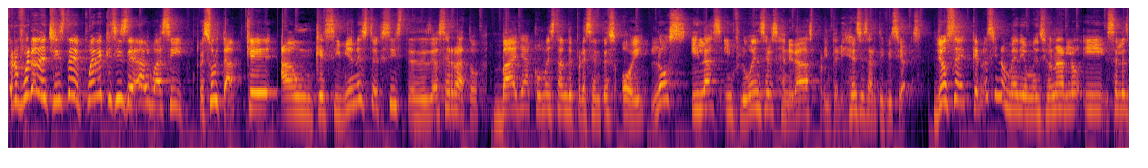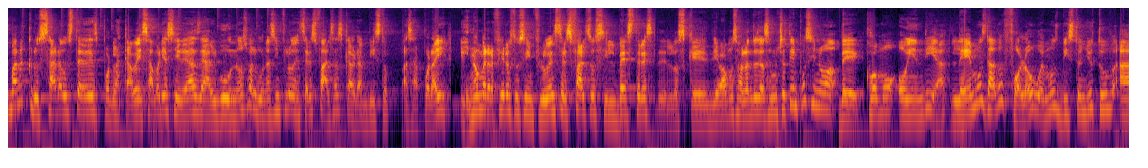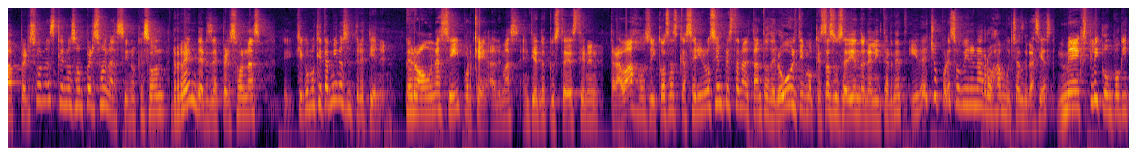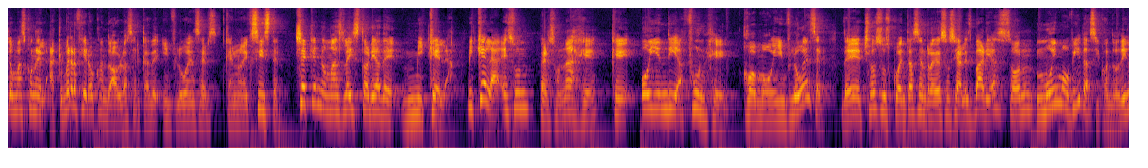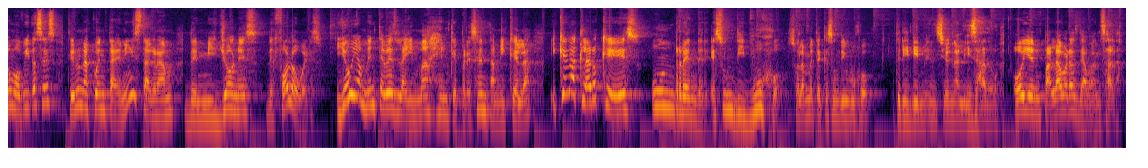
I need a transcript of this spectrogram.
Pero fuera de chiste, puede que sí algo así. Resulta que aunque si bien esto existe desde hace rato, vaya cómo están de presentes hoy los y las influencers generadas por inteligencias artificiales. Yo sé que no es sino medio mencionarlo y se les van a cruzar a ustedes por la cabeza varias ideas de algunos o algunas influencers falsas que habrán visto pasar por ahí. Y no me refiero a sus influencers falsos silvestres de los que llevamos hablando desde hace mucho tiempo, sino de cómo hoy en día le hemos dado follow o hemos visto en YouTube a personas que no son personas, sino que son renders de personas que como que también nos entretienen, pero aún así, porque además entiendo que ustedes tienen trabajos y cosas que hacer y no siempre están al tanto de lo último que está sucediendo en el Internet. Y de hecho, por eso vienen a Roja. Muchas gracias. Me explico un poquito más con él. A qué me refiero cuando hablo acerca de influencers que no existen. Chequen nomás la historia de Miquela. Miquela es un personaje que hoy en día funge como influencer. De hecho, sus cuentas en redes sociales varias son muy movidas y cuando digo movidas es tiene una cuenta en Instagram de millones de followers. Y obviamente ves la imagen que presenta Miquela y queda claro que es un render, es un dibujo, solamente que es un dibujo tridimensionalizado. Hoy en palabras de avanzada.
